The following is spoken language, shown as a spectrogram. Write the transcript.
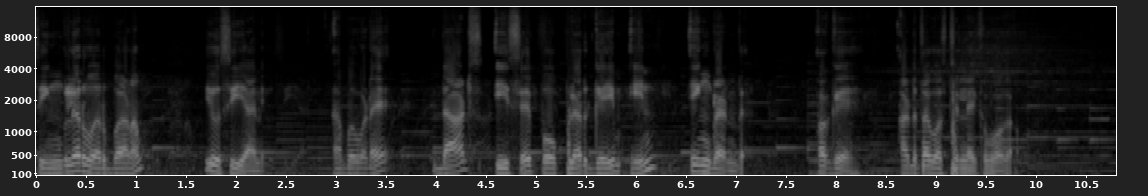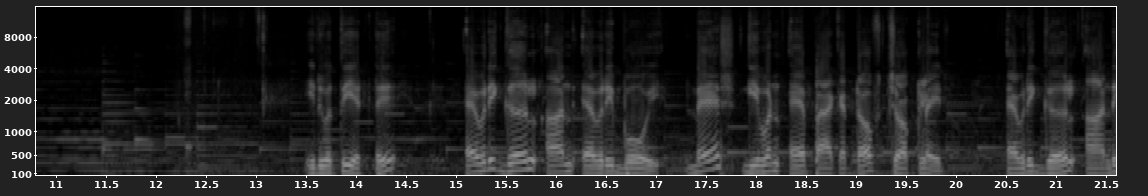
സിംഗുലർ വെർബ് വേണം യൂസ് ചെയ്യാൻ. അപ്പോൾ ഇവിടെ darts is a popular game in England okay അടുത്ത ക്വസ്റ്റ്യനിലേക്ക് പോകാം. ഇരുപത്തിയെട്ട് every girl and every boy dash given a packet of chocolate every girl and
